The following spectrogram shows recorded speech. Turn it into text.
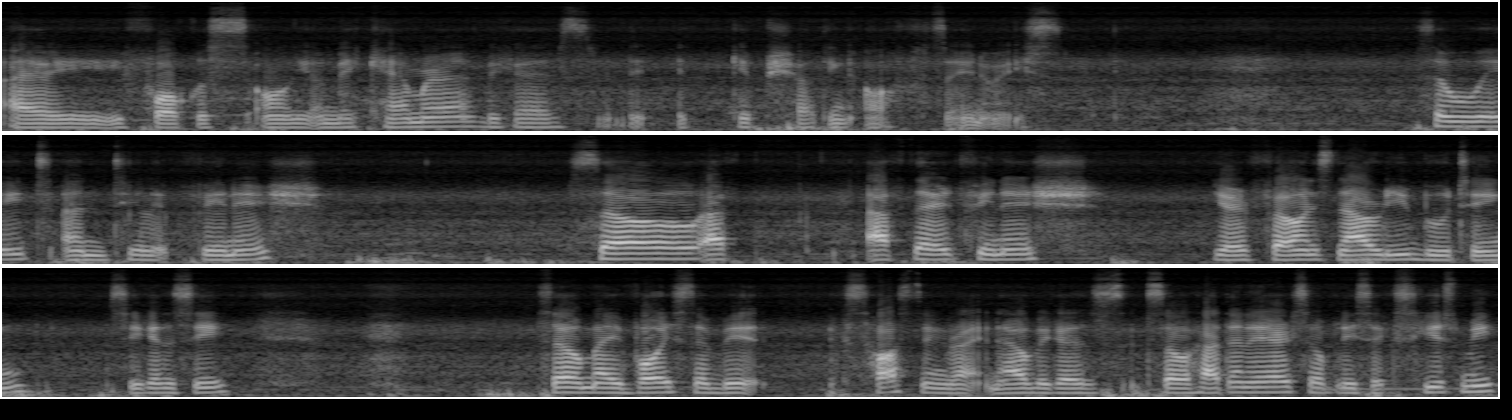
I focus only on my camera because it, keeps shutting off. So anyways. So wait until it finish. So after it finish your phone is now rebooting. As you can see so my voice a bit exhausting right now because it's so hot in here so please excuse me.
